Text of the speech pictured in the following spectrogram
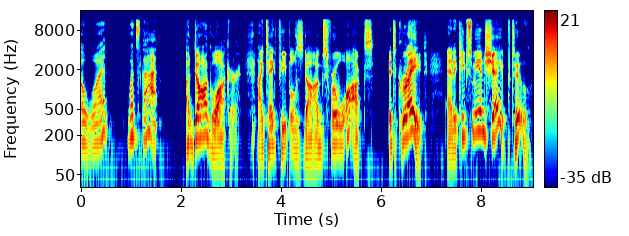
A what? What's that? A dog walker. I take people's dogs for walks. It's great, and it keeps me in shape, too.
